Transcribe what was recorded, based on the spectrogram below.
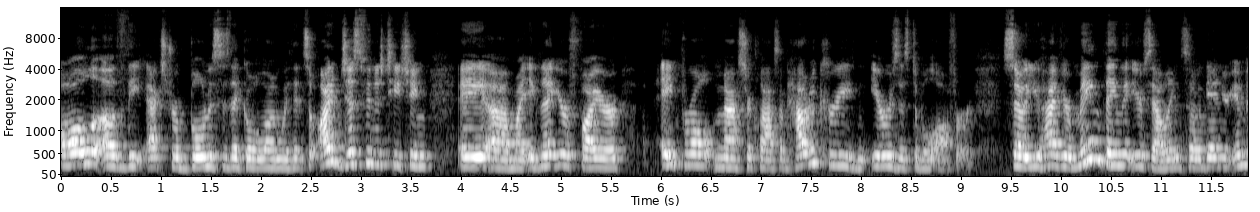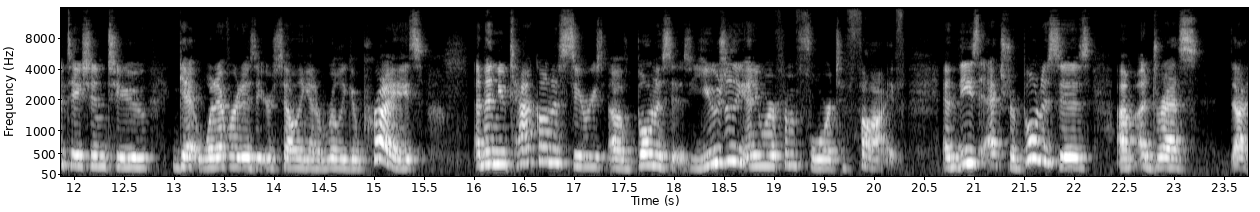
all of the extra bonuses that go along with it. So I just finished teaching a uh, my Ignite Your Fire April masterclass on how to create an irresistible offer. So you have your main thing that you're selling. So again, your invitation to get whatever it is that you're selling at a really good price. And then you tack on a series of bonuses, usually anywhere from four to five. And these extra bonuses um, address uh,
